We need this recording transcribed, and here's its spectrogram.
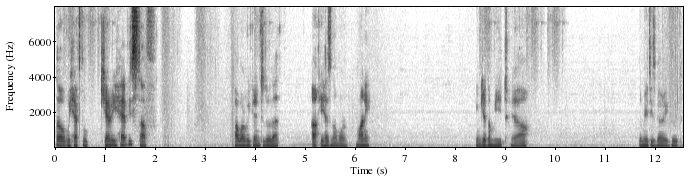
So we have to carry heavy stuff. How are we going to do that? Oh, he has no more money can get the meat, yeah. The meat is very good.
